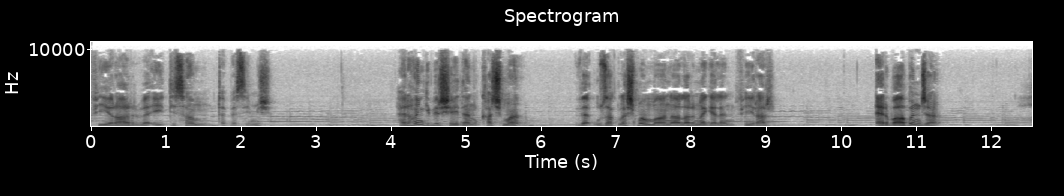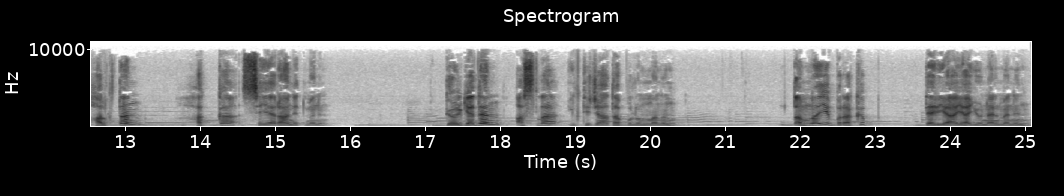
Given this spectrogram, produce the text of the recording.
firar ve itisam tepesiymiş. Herhangi bir şeyden kaçma ve uzaklaşma manalarına gelen firar erbabınca halktan hakka seyeran etmenin gölgeden asla ilticada bulunmanın, damlayı bırakıp deryaya yönelmenin,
